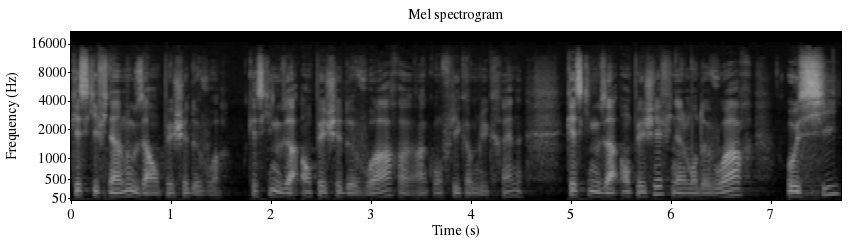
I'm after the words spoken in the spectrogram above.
qu'est-ce qui finalement nous a empêché de voir. Qu'est-ce qui nous a empêché de voir euh, un conflit comme l'Ukraine? Qu'est-ce qui nous a empêché finalement de voir aussi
